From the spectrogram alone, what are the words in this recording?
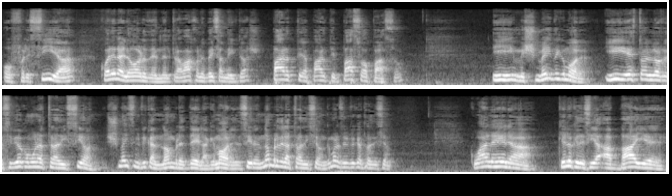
ofrecía cuál era el orden del trabajo en el Beis Hamikdash, parte a parte, paso a paso, y Mishmei de Gemora. Y esto lo recibió como una tradición. Shmei significa el nombre de la Gemora, es decir, el nombre de la tradición. Gemora significa tradición. ¿Cuál era? ¿Qué es lo que decía Abaye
